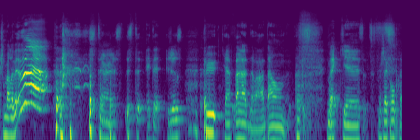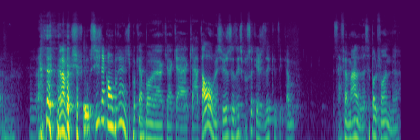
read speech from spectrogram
je me relevais. Ah! C'était juste plus capable de m'entendre. Fait que. euh, Je comprends. Mais non, mais je- aussi je la comprends. Je dis pas qu'elle a, pas- tort, mais c'est juste que c'est pour ça que je dis que c'est comme. Ça fait mal. C'est pas le fun, là.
